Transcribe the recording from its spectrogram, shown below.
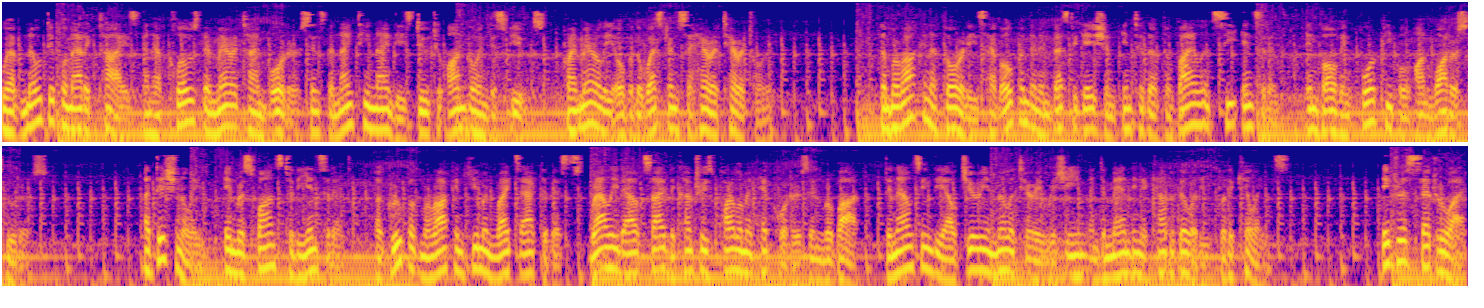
who have no diplomatic ties and have closed their maritime border since the 1990s due to ongoing disputes, primarily over the Western Sahara territory. The Moroccan authorities have opened an investigation into the violent sea incident, involving four people on water scooters. Additionally, in response to the incident, a group of Moroccan human rights activists rallied outside the country's parliament headquarters in Rabat, denouncing the Algerian military regime and demanding accountability for the killings. Idriss Sedraoui,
